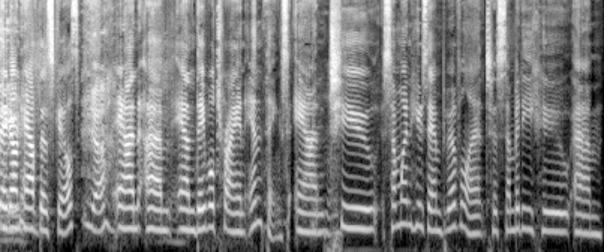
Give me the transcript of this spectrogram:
they don't have those skills. Yeah. and um, and they will try and end things. And to someone who's ambivalent, to somebody who, um,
